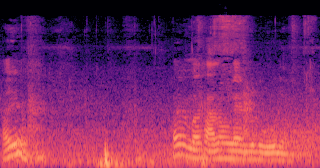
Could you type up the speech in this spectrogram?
เฮ้ยเฮ้ยมาทานโรงแรมไปดูเนี่ยอื ม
